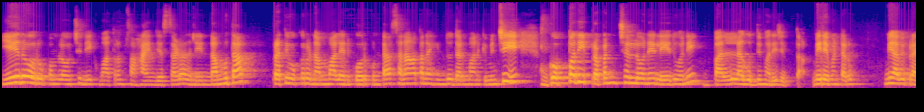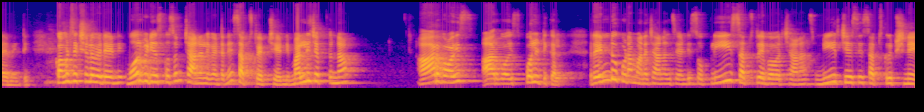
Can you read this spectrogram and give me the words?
ఏదో రూపంలో వచ్చి నీకు మాత్రం సహాయం చేస్తాడు. అది నేను నమ్ముతా ప్రతి ఒక్కరూ నమ్మాలని కోరుకుంటా. సనాతన హిందూ ధర్మానికి మించి గొప్పది ప్రపంచంలోనే లేదు అని బల్లగుద్ది మరీ చెప్తా. మీరేమంటారు? మీ అభిప్రాయం ఏంటి? కామెంట్ సెక్షన్లో పెట్టేయండి. మోర్ వీడియోస్ కోసం ఛానల్ వెంటనే సబ్స్క్రైబ్ చేయండి. మళ్ళీ చెప్తున్నా R voice R voice political. రెండు కూడా మన ఛానల్స్ అండి so please subscribe our channels. మీరు చేసే సబ్స్క్రిప్షనే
